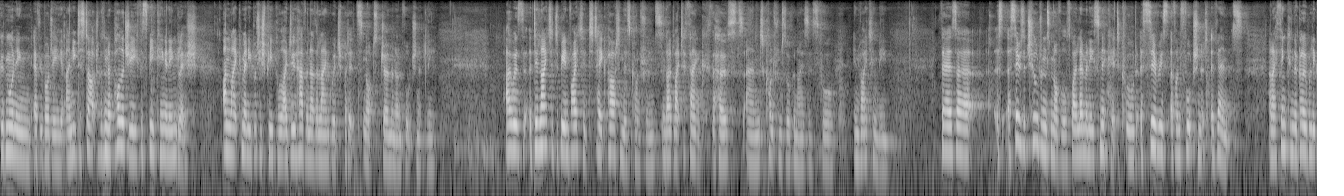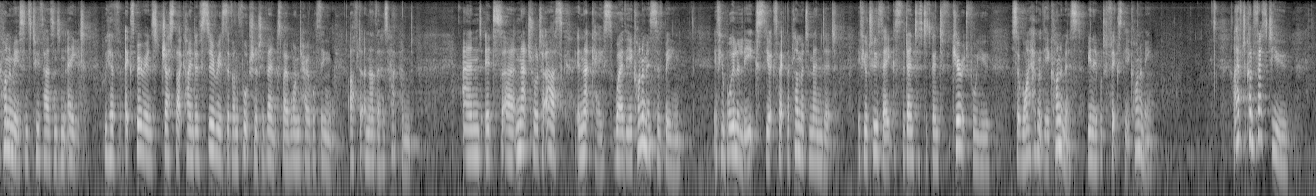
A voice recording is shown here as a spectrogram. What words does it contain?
Good morning, everybody. I need to start with an apology for speaking in English. Unlike many British people, I do have another language, but it's not German, unfortunately. I was delighted to be invited to take part in this conference, and I'd like to thank the hosts and conference organisers for inviting me. There's a, a series of children's novels by Lemony Snicket called A Series of Unfortunate Events, and I think in the global economy since 2008, we have experienced just that kind of series of unfortunate events where one terrible thing after another has happened. And it's uh, natural to ask, in that case, where the economists have been. If your boiler leaks, you expect the plumber to mend it. If your tooth aches, the dentist is going to cure it for you. So why haven't the economists been able to fix the economy? I have to confess to you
